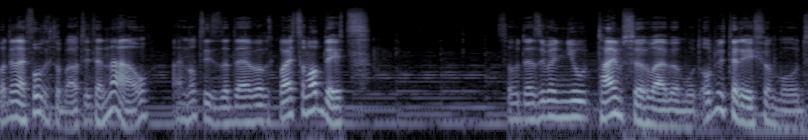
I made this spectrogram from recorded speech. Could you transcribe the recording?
but then I forgot about it and now I noticed that there were quite some updates. So there's even new time survival mode, obliteration mode.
